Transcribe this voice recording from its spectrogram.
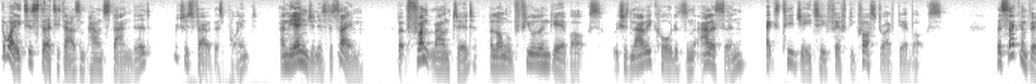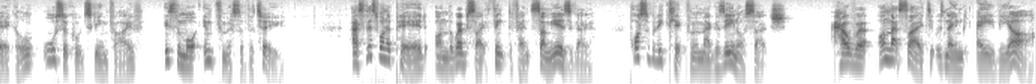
The weight is £30,000 standard, which is fair at this point, and the engine is the same, but front mounted along with fuel and gearbox, which is now recorded as an Allison XTG 250 cross drive gearbox. The second vehicle, also called Scheme 5, is the more infamous of the two as this one appeared on the website Think Defence some years ago, possibly clipped from a magazine or such. However, on that site it was named AVR,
